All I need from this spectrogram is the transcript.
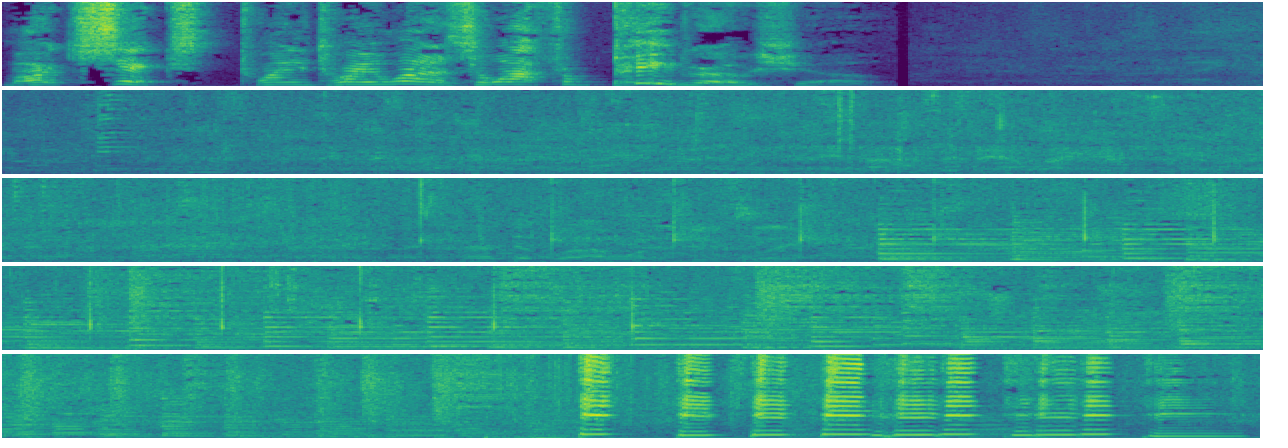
March 6, 2021. It's a Watt from Pedro show. That's what I want to do,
